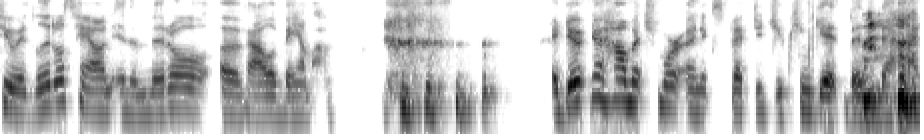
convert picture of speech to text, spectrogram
to a little town in the middle of Alabama. I don't know how much more unexpected you can get than that.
